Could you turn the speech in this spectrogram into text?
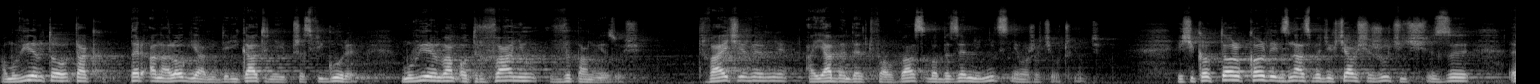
a mówiłem to tak per analogiami, delikatniej, przez figury, mówiłem Wam o trwaniu w Panu Jezusie. Trwajcie we mnie, a ja będę trwał w Was, bo beze mnie nic nie możecie uczynić. Jeśli ktokolwiek z nas będzie chciał się rzucić z, e,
